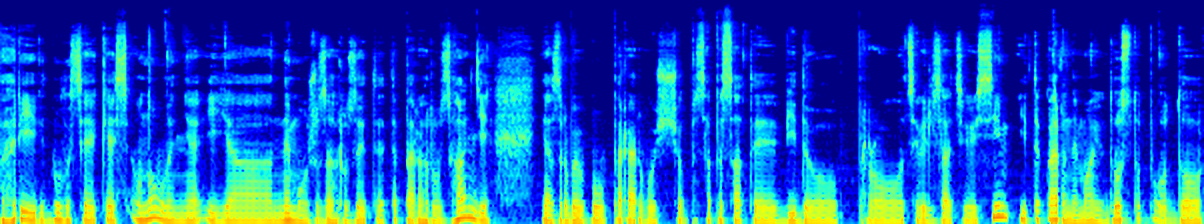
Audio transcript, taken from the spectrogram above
В грі відбулося якесь оновлення, і я не можу загрузити тепер гру з Ганді. Я зробив був перерву, щоб записати відео про цивілізацію 7, і тепер не маю доступу до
